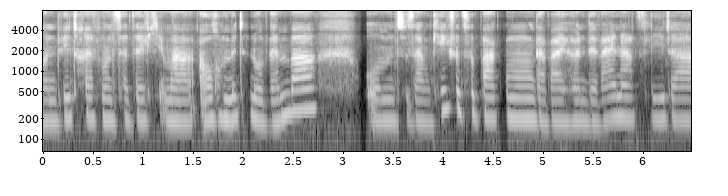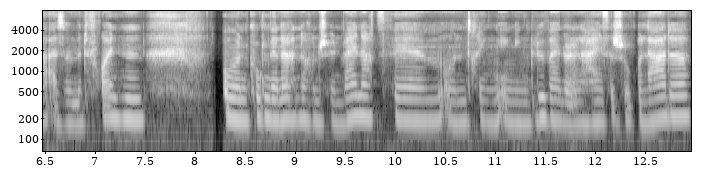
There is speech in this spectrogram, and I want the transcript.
Und wir treffen uns tatsächlich immer auch Mitte November, um zusammen Kekse zu backen. Dabei hören wir Weihnachtslieder, also mit Freunden und gucken danach noch einen schönen Weihnachtsfilm und trinken irgendwie einen Glühwein oder eine heiße Schokolade.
